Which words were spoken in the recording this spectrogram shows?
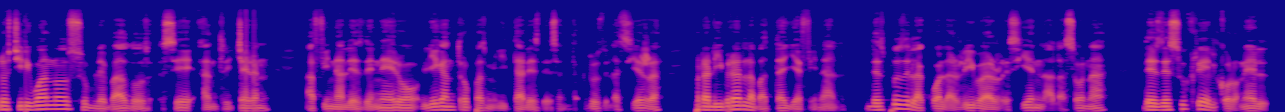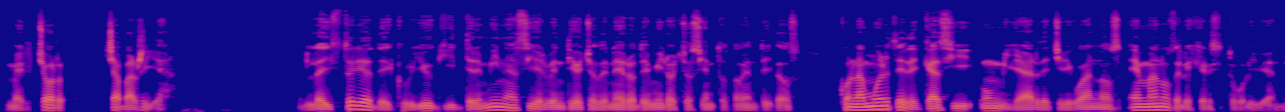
los chiriguanos sublevados se antrincheran a finales de enero llegan tropas militares de Santa Cruz de la Sierra para librar la batalla final, después de la cual arriba recién a la zona desde Sucre el coronel Melchor Chavarría. La historia de Kuryuki termina así el 28 de enero de 1892, con la muerte de casi un millar de chiriguanos en manos del ejército boliviano.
